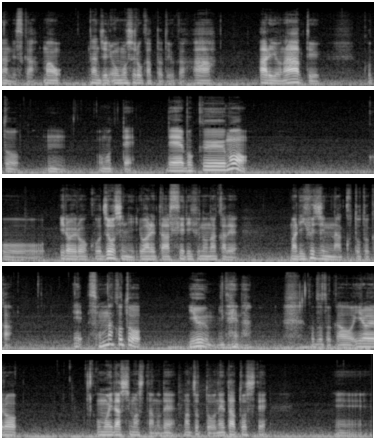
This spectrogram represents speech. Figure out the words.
何ですかまあ単純に面白かったというかあああるよなっていうことを、うん、思って。で僕もこういろいろこう上司に言われたセリフの中で、まあ、理不尽なこととかえそんなことを言うみたいな こととかをいろいろ思い出しましたので、まあ、ちょっとネタとして、えー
